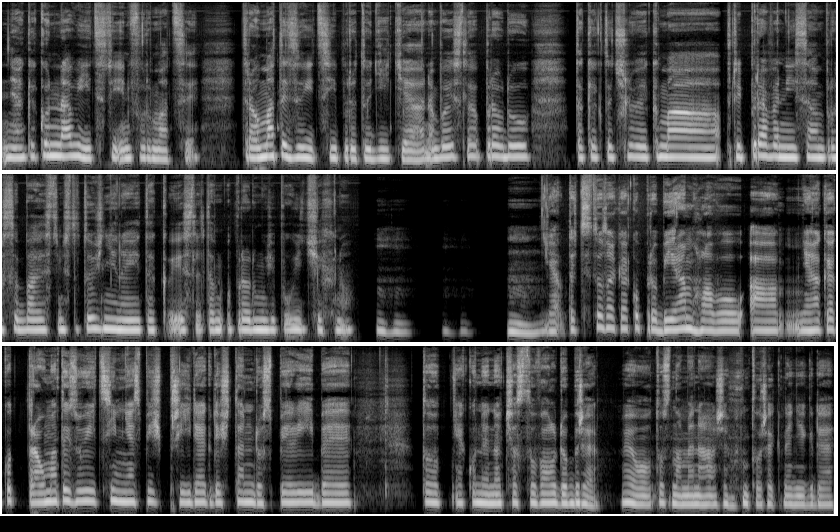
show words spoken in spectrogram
nějak jako navíc té informaci, traumatizující pro to dítě, nebo jestli opravdu, tak jak to člověk má připravený sám pro sebe, je s tím stotožněný, tak jestli tam opravdu může použít všechno. Mm-hmm. Hmm, já teď si to tak jako probírám hlavou a nějak jako traumatizující mě spíš přijde, když ten dospělý by to jako nenačasoval dobře. Jo, to znamená, že mu to řekne někde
